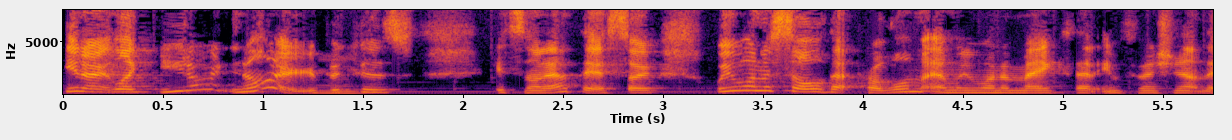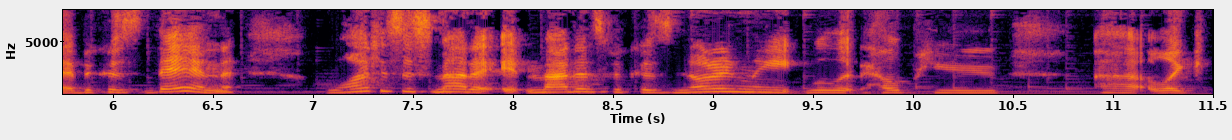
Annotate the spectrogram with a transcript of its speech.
you know, like you don't know mm. because it's not out there. So we want to solve that problem and we want to make that information out there because then why does this matter? It matters because not only will it help you uh, like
